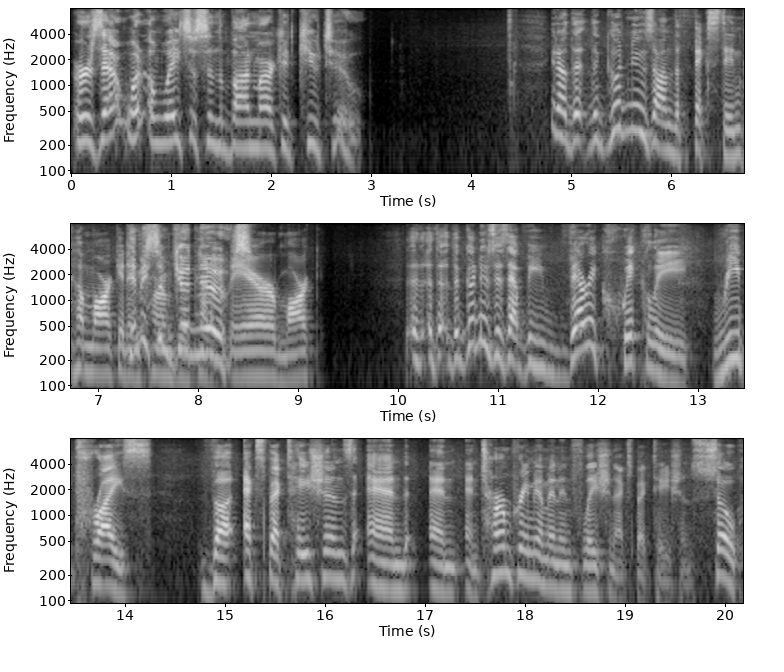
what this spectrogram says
or is that what awaits us in the bond market Q2? You know, the, the good news on the fixed income market Give in me terms some good of news. bear mark. The, the, the good news is that we very quickly reprice the expectations and, and, and term premium and inflation expectations. So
